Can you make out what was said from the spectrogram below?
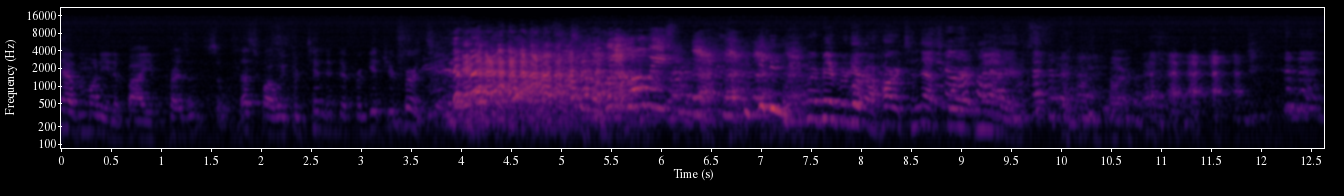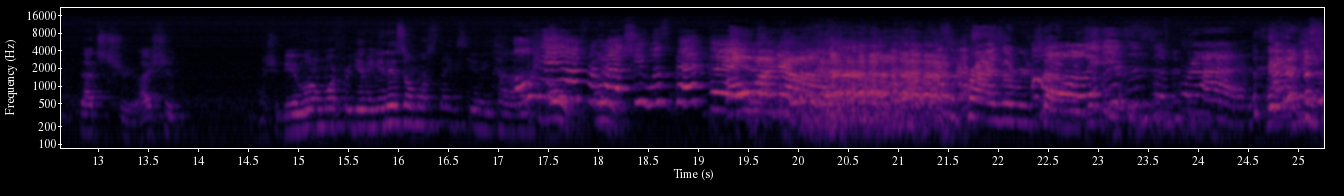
didn't, have money to buy you presents, so that's why we pretended to forget your birthday. We always remember. We remembered in our hearts, and that's where it matters. That's true. I should. I should be a little more forgiving. It is almost Thanksgiving time. Oh, hey, I oh, forgot oh. she was back there. Oh my God! Surprise every time. Oh, we it a surprise. Hey, I just-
